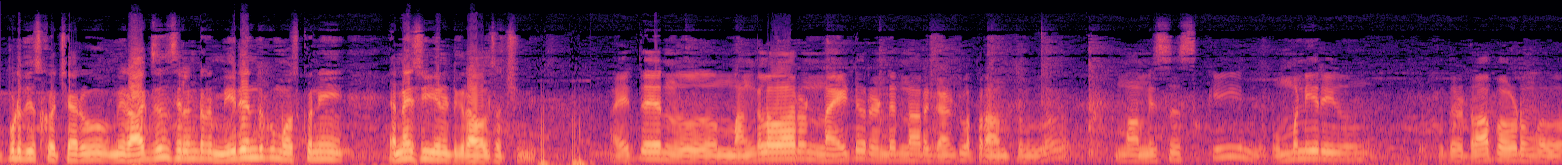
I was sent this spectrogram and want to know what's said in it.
ఎప్పుడు తీసుకొచ్చారు? మీరు ఆక్సిజన్ సిలిండర్ మీరెందుకు మోసుకొని ఎన్ఐసి యూనిట్కి రావాల్సి వచ్చింది? అయితే మంగళవారం నైట్ రెండున్నర గంటల ప్రాంతంలో మా మిస్సెస్కి ఉమ్మనీరు కొద్దిగా డ్రాప్ అవ్వడం వల్ల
